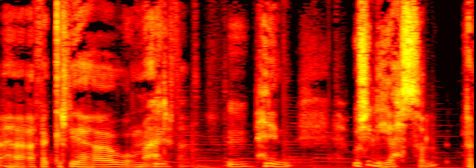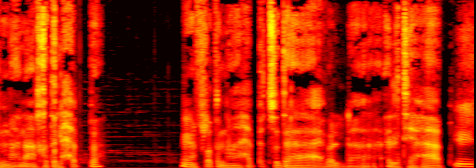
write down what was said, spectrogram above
أفكر فيها وما أعرفها. الحين وش اللي يحصل لما ناخذ الحبة؟ لنفرض انها حبة صداع ولا التهاب م.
